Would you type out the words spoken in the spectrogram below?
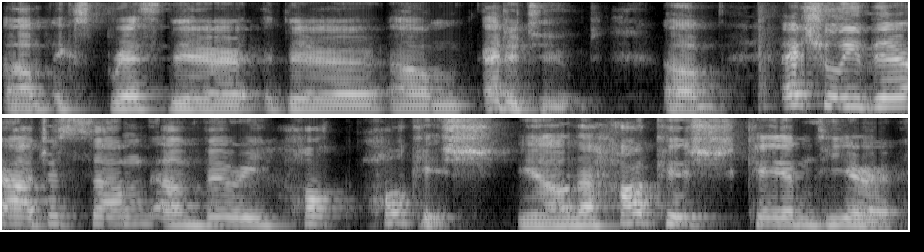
um, expressed their their um, attitude. Um, actually, there are just some um, very hawk, hawkish, you know, the hawkish KMTer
